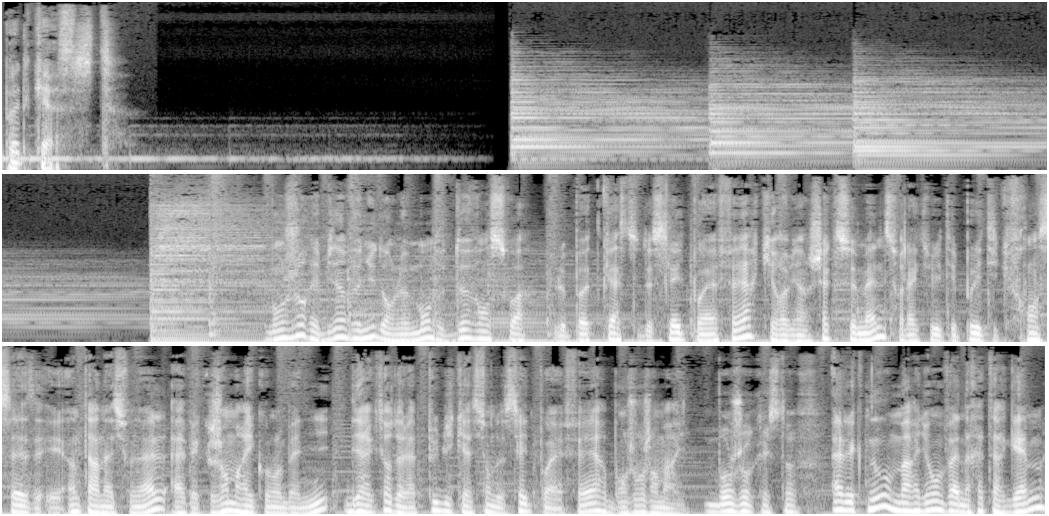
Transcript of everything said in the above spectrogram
Podcast. Bonjour et bienvenue dans Le Monde Devant Soi, le podcast de Slate.fr qui revient chaque semaine sur l'actualité politique française et internationale avec Jean-Marie Colombani, directeur de la publication de Slate.fr. Bonjour Jean-Marie. Bonjour Christophe. Avec nous, Marion Van Rettergem,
